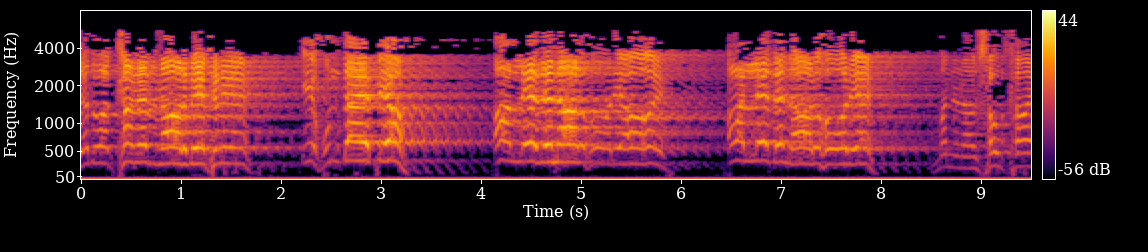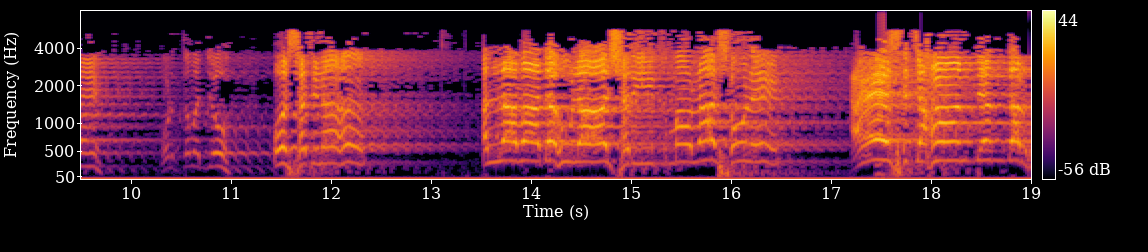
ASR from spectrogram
جدو اکھان ویخنے یہ ہوں پیا۔ آلے دے نال ہو رہا ہے آلے دے نال ہو رہا ہے۔ مننا سوکھا ہے۔ ہوں توجہ، او سجنا۔ اللہ وعدہ لا شریک، مولا سونے۔ ایس جہان دے اندر۔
